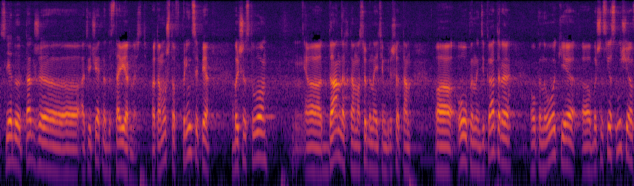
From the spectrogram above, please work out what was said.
следует также э, отвечать на достоверность, потому что, в принципе, большинство э, данных, там, особенно этим грешат там э, open индикаторы, open в большинстве случаев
